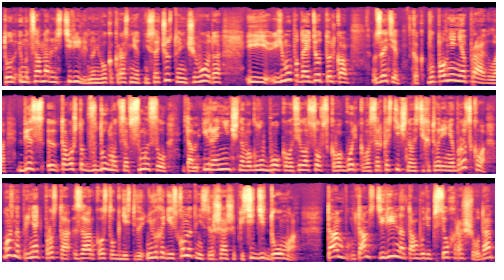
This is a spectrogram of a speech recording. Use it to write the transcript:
то он эмоционально стерилен, у него как раз нет ни сочувствия, ничего, да, и ему подойдет только, знаете, как выполнение правила, без э, того, чтобы вдуматься в смысл там, ироничного, глубокого, философского, горького, саркастичного стихотворения Бродского, можно принять просто за руководство к действию. Не выходи из комнаты, не совершай ошибки, сиди дома, там, там стерильно, там будет все хорошо, да.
